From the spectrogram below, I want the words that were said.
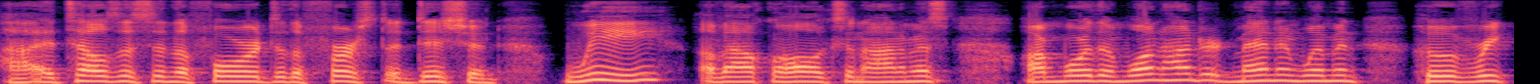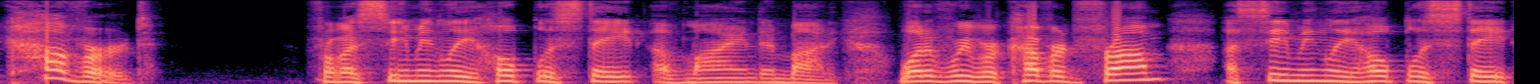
Uh, it tells us in the foreword to the first edition we of Alcoholics Anonymous are more than 100 men and women who have recovered from a seemingly hopeless state of mind and body. What have we recovered from? A seemingly hopeless state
